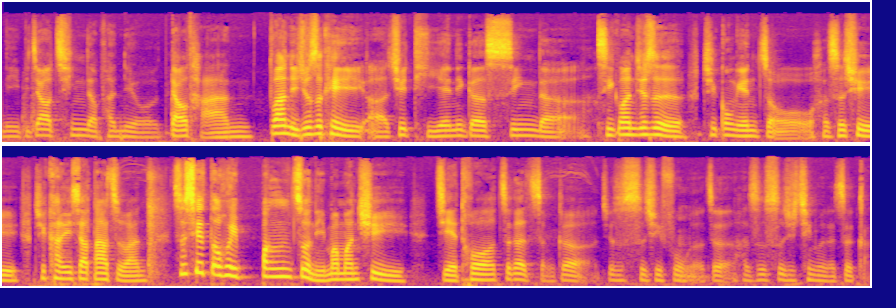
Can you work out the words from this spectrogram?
你比较亲的朋友交谈，不然你就是可以呃去体验那个新的习惯，就是去公园走，或是去去看一下大自然，这些都会帮助你慢慢去解脱这个整个就是失去父母的这个，还是失去亲人的这个感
